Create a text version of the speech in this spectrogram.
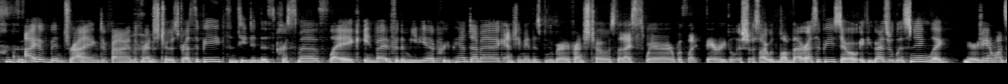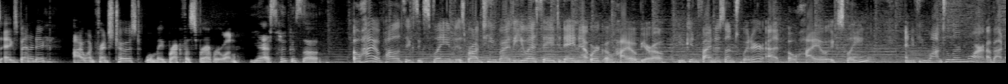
I have been trying to find the French toast recipe since he did this Christmas like invite for the media pre-pandemic and she made this blueberry French toast that I swear was like very delicious. I would love that recipe. So if you guys are listening, like Mary Jane wants eggs benedict, I want French toast, we'll make breakfast for everyone. Yes, hook us up. Ohio Politics Explained is brought to you by the USA Today Network Ohio Bureau. You can find us on Twitter at Ohio Explained and if you want to learn more about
